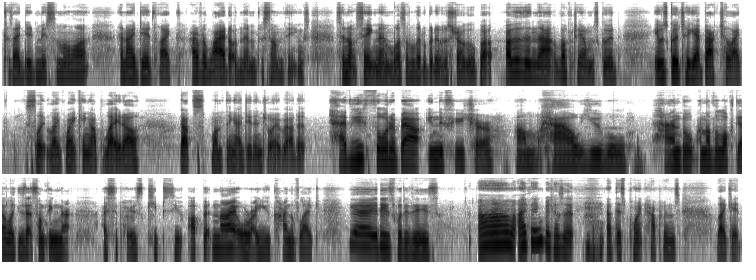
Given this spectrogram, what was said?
because I did miss them a lot, and I did like I relied on them for some things. So not seeing them was a little bit of a struggle. But other than that, lockdown was good. It was good to get back to like sleep, like waking up later. That's one thing I did enjoy about it. Have you thought about in the future um, how you will handle another lockdown? Like, is that something that I suppose keeps you up at night, or are you kind of like, yeah, it is what it is? Um, I think because it at this point happens, like it,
